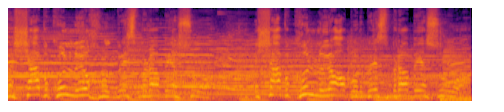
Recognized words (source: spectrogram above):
فالشعب كله يخرج باسم رب يسوع. الشعب كله يعبر باسم رب يسوع.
